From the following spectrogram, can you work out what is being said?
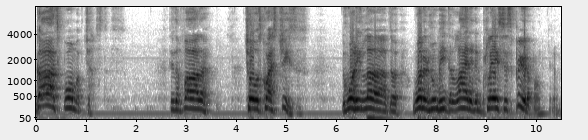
God's form of justice. See, the Father chose Christ Jesus, the one he loved, the one in whom he delighted and placed his spirit upon him.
